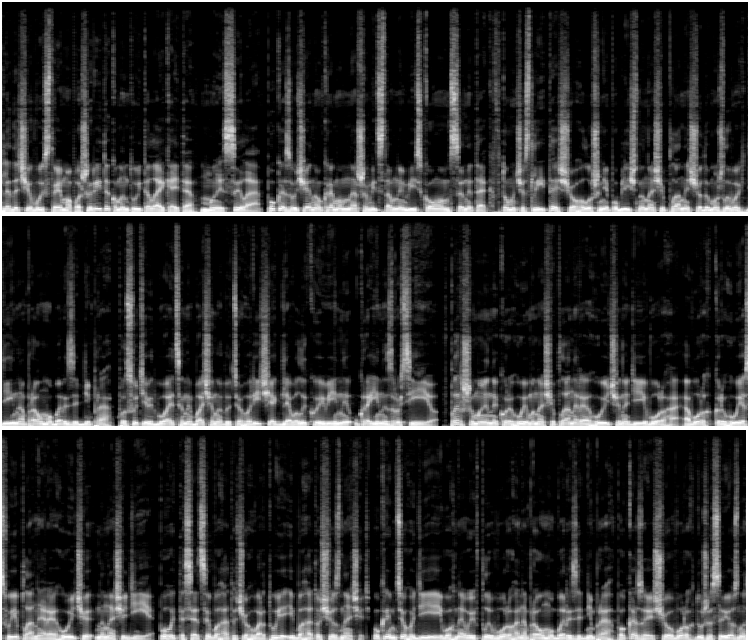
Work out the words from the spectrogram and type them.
Глядачі вистоїмо, поширюйте, коментуйте, лайкайте. Ми сила. Поки звичайно окремим нашим відставним військовим все не так, в тому числі й те, що оголошені публічно наші плани щодо можливих дій на правому березі Дніпра, по суті, відбувається небачена до цього річ як для великої війни України з Росією. Вперше ми не коригуємо наші плани, реагуючи на дії ворога, а ворог коригує свої плани, реагуючи на наші дії. Погодьтеся, це багато чого вартує і багато що значить. Окрім цього, дії і вогневий вплив ворога на правому березі Дніпра показує, що ворог дуже серйозно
